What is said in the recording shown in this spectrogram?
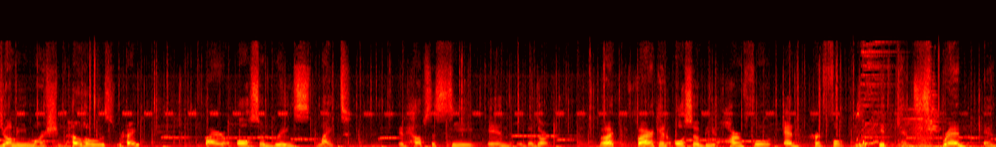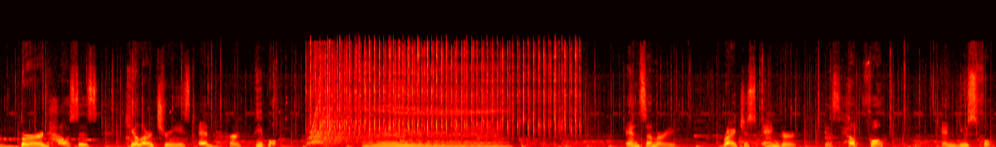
yummy marshmallows, right? Fire also brings light. It helps us see in the dark. But fire can also be harmful and hurtful. It can spread and burn houses, kill our trees, and hurt people. Mm. In summary, righteous anger is helpful and useful.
